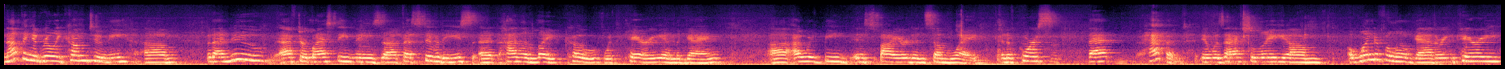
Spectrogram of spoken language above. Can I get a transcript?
nothing had really come to me. Um, but I knew after last evening's uh, festivities at Highland Lake Cove with Carrie and the gang, uh, I would be inspired in some way. And of course, that happened. It was actually um, a wonderful little gathering. Carrie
